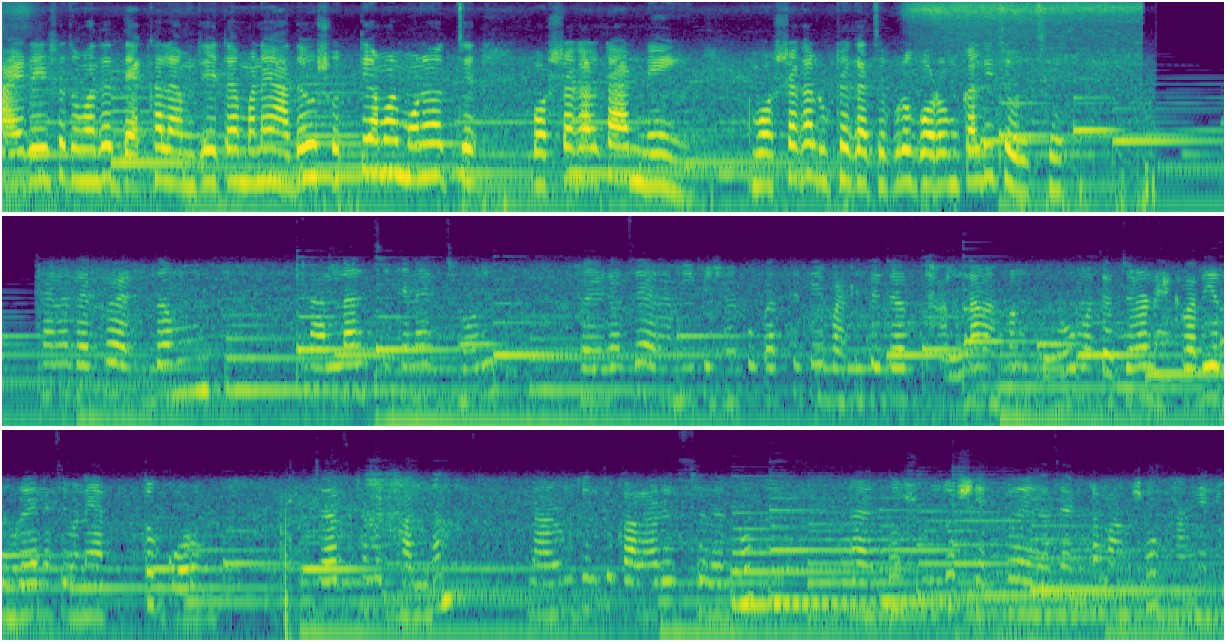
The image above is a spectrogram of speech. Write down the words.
বাইরে এসে তোমাদের দেখালাম যে এটা মানে আদৌ সত্যি আমার মনে হচ্ছে বর্ষাকালটা আর নেই। বর্ষাকাল উঠে গেছে, পুরো গরমকালই চলছে। এখানে দেখো একদম লাল লাল চিকেনের ঝোল। হয়ে গেছে আর আমি প্রেশার কুকার থেকে বাটিতে জাস্ট ঢাললাম। এখন গরম যার জন্য ন্যাকড়া দিয়ে ধরে এনেছি মানে এত গরম। জাস্ট আমি ঢাললাম। দারুণ কিন্তু কালার এসছে, দেখো। আর একদম সুন্দর সেদ্ধ হয়ে গেছে, একটা মাংস ভাঙেনি।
